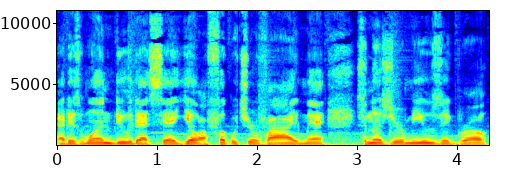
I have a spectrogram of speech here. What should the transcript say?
That is one dude that said, "Yo, I fuck with your vibe, man. Send us your music, bro."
